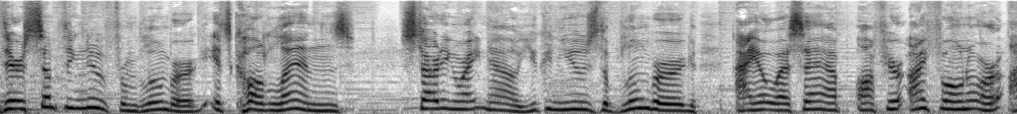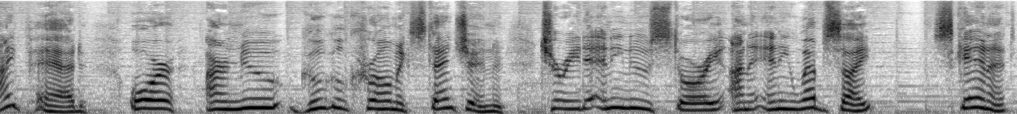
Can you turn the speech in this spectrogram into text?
There's something new from Bloomberg. It's called Lens. Starting right now, you can use the Bloomberg iOS app off your iPhone or iPad, or our new Google Chrome extension to read any news story on any website, scan it,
